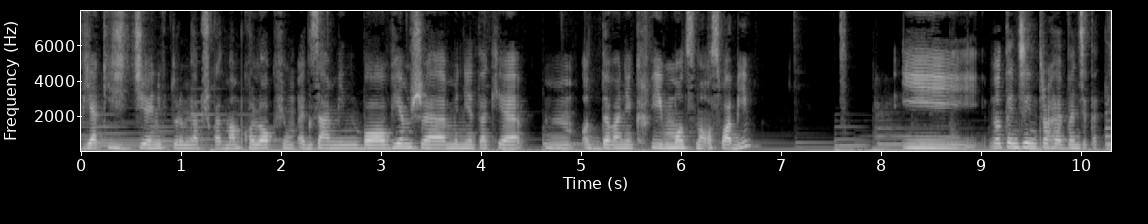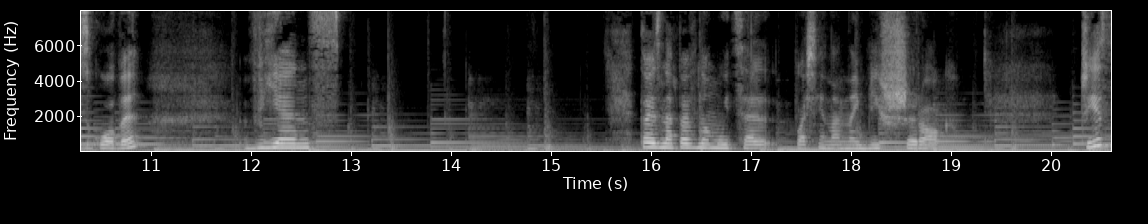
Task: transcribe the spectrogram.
w jakiś dzień, w którym na przykład mam kolokwium, egzamin, bo wiem, że mnie takie mm, oddawanie krwi mocno osłabi. I no ten dzień trochę będzie taki z głowy. Więc to jest na pewno mój cel właśnie na najbliższy rok. Czy jest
